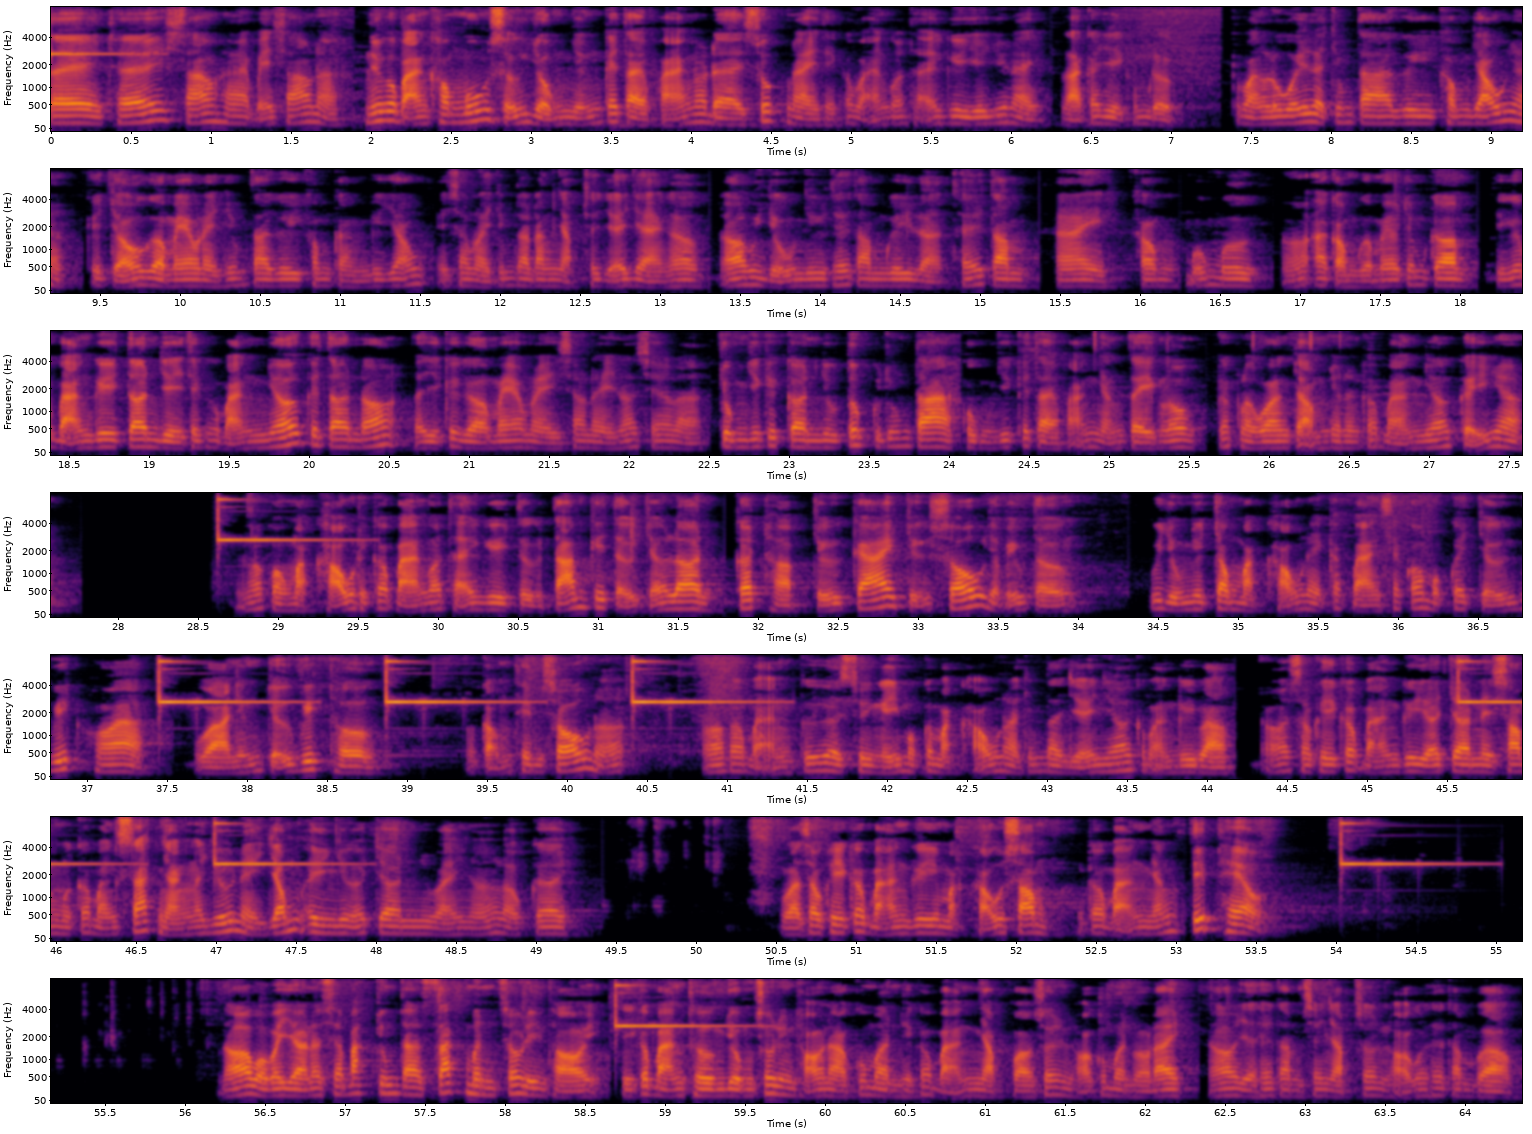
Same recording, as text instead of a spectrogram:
T thế 6276 nè. Nếu các bạn không muốn sử dụng những cái tài khoản nó đề xuất này thì các bạn có thể ghi ở dưới này là cái gì cũng được. Các bạn lưu ý là chúng ta ghi không dấu nha. Cái chỗ Gmail này chúng ta ghi không cần ghi dấu, thì sau này chúng ta đăng nhập sẽ dễ dàng hơn. Đó, ví dụ như Thế Tâm ghi là Thế Tâm 2040 đó, a gmail.com thì các bạn ghi tên gì thì các bạn nhớ cái tên đó, tại vì cái Gmail này sau này nó sẽ là chung với cái kênh YouTube của chúng ta, cùng với cái tài khoản nhận tiền luôn. Rất là quan trọng, cho nên các bạn nhớ kỹ nha nó còn mật khẩu thì các bạn có thể ghi từ 8 ký tự trở lên, kết hợp chữ cái, chữ số và biểu tượng ví dụ như trong mật khẩu này các bạn sẽ có một cái chữ viết hoa và những chữ viết thường, cộng thêm số nữa. Đó, các bạn cứ ờ, suy nghĩ một cái mật khẩu nào chúng ta dễ nhớ, các bạn ghi vào. Đó, sau khi các bạn ghi ở trên này xong rồi các bạn xác nhận ở dưới này giống y như ở trên như vậy nữa là ok. Và sau khi các bạn ghi mật khẩu xong, các bạn nhấn tiếp theo đó, và bây giờ nó sẽ bắt chúng ta xác minh số điện thoại. Thì các bạn thường dùng số điện thoại nào của mình thì các bạn nhập vào số điện thoại của mình vào đây. Đó giờ thế tâm sẽ nhập số điện thoại của thế tâm vào.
